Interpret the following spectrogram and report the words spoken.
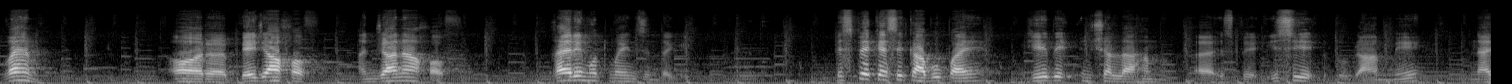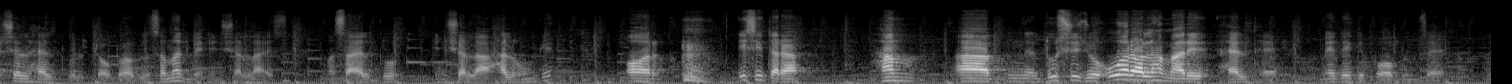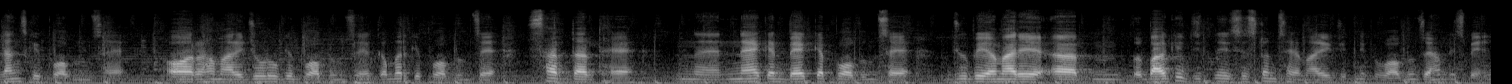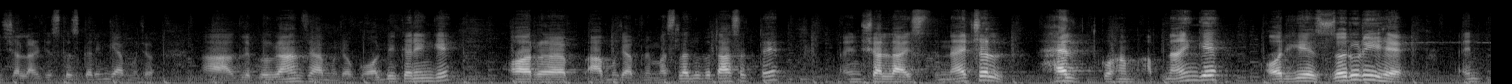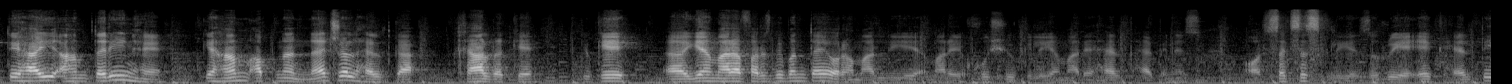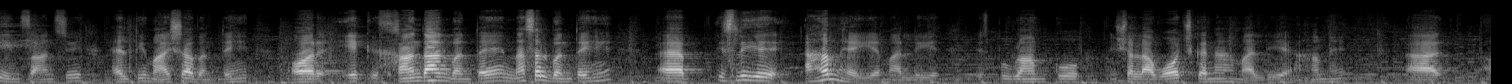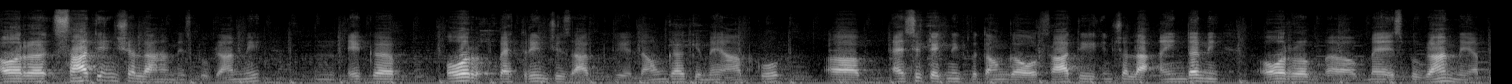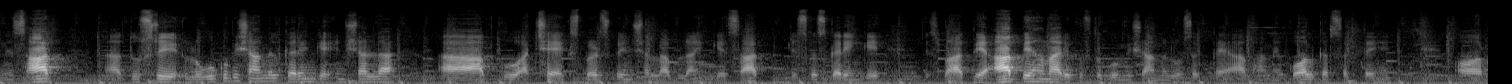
वहम और बेजा खौफ, अनजाना खौफ, गैर मुतमिन ज़िंदगी। इस पर कैसे काबू पाए, ये भी इन हम इस पे इसी प्रोग्राम में natural health with doctor Abdul Samad में इन इस मसाइल को इन हल होंगे। और इसी तरह हम दूसरी जो ओवरऑल हमारे हेल्थ है, मैदे की प्रॉब्लम्स है लंग्स की प्रॉब्लम्स है और हमारे जोड़ों के प्रॉब्लम्स है, कमर के प्रॉब्लम्स है, सर दर्द है नेक एंड बैक के प्रॉब्लम्स है, जो भी हमारे बाकी जितने सिस्टम्स हैं हमारे, जितनी प्रॉब्लम्स हैं, हम इस पर इंशाल्लाह डिस्कस करेंगे। आप मुझे अगले प्रोग्राम से आप मुझे कॉल भी करेंगे और आप मुझे अपने मसला भी बता सकते हैं। इनशाला इस नेचुरल हेल्थ को हम अपनाएँगे और ये ज़रूरी है इंतहाई अहम तरीन है कि हम अपना नेचुरल हेल्थ का ख्याल रखें, क्योंकि ये हमारा फ़र्ज़ भी बनता है और हमारे लिए, हमारे खुशियों के लिए, हमारे हेल्थ हैप्पीनेस और सक्सेस के लिए ज़रूरी है। एक हेल्थी इंसान से हेल्थी माशरा बनते हैं और एक ख़ानदान बनते हैं, नस्ल बनते हैं। इसलिए अहम है ये हमारे लिए। इस प्रोग्राम को इन वॉच करना हमारे लिए अहम है। और साथ ही इंशाल्लाह हम इस प्रोग्राम में एक और बेहतरीन चीज़ आपके लिए लाऊँगा कि मैं आपको ऐसी टेक्निक बताऊँगा और साथ ही इन आइंदा में और आ, मैं इस प्रोग्राम में अपने साथ आ, दूसरे लोगों को भी शामिल करेंगे इन आपको अच्छे एक्सपर्ट्स पे इंशाल्लाह बुलाएँगे साथ डिस्कस करेंगे। इस बात पे आप भी हमारे गुफ्तु में शामिल हो सकते हैं, आप हमें कॉल कर सकते हैं और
